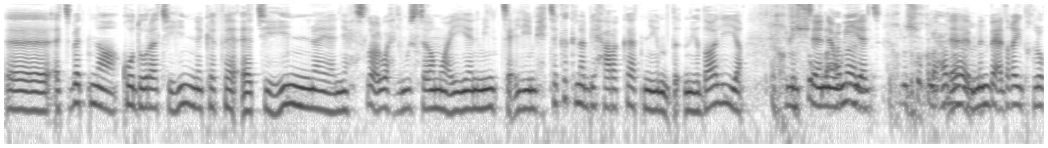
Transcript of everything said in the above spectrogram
آه، أثبتنا قدراتهن كفاءاتهن يعني حصلوا على واحد المستوى معين من التعليم احتككنا بحركات نضالية في الثانويات. دخلوا سوق العمل. آه، من بعد غيدخلوا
